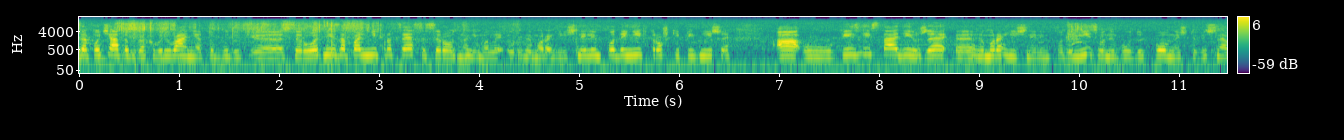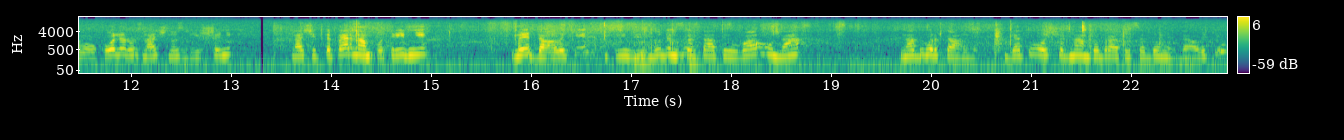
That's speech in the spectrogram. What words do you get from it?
це початок захворювання, то будуть е, сирозні запальні процеси, сирозно-геморагічний лімфоденіт трошки пізніше. А у пізній стадії вже е, геморагічний лімфоденіт, вони будуть повністю вишневого кольору, значно збільшені. Значить, тепер нам потрібні медалики і будемо звертати увагу на надгортанник. Для того, щоб нам добратися до мигдаликів,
